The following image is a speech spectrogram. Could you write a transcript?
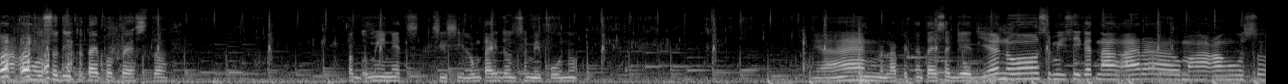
Nakakanguso dito tayo po pesto. Pag uminit, sisilong tayo doon sa may puno. Yan, malapit na tayo sa ged. Yan o, sumisikat na ang araw, mga kanguso.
